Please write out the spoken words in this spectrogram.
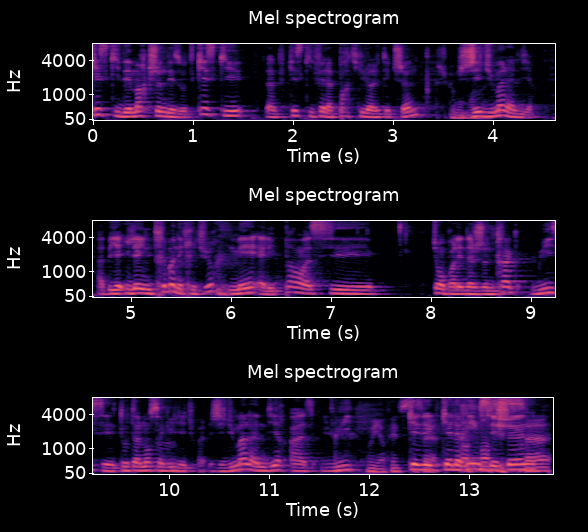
qu'est-ce qui démarque Sean des autres? Qu'est-ce qui, euh, qu'est-ce qui fait la particularité de Sean? J'ai du mal à le dire. Ah, ben, il a une très bonne écriture, mais elle est pas assez. Tu vois, on parlait jeune crack, lui c'est totalement singulier, tu vois. J'ai du mal à me dire, ah, lui, Oui, en fait, c'est Quel- Franchement, rime c'est Sean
